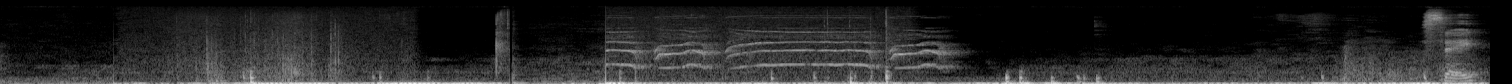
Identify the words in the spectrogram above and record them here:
See?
